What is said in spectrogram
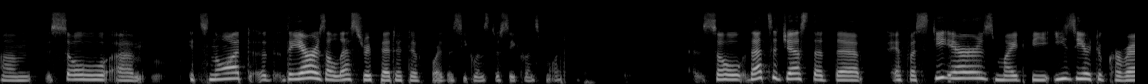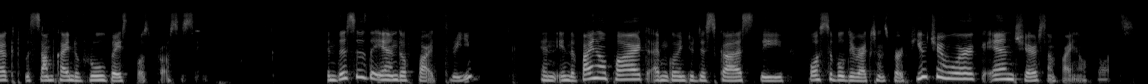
Um, so um, it's not, uh, the errors are less repetitive for the sequence to sequence model. So that suggests that the FST errors might be easier to correct with some kind of rule-based post-processing. And this is the end of part three. And in the final part, I'm going to discuss the possible directions for future work and share some final thoughts.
